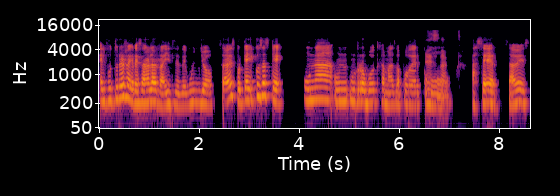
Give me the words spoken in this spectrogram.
el futuro es regresar a las raíces, según yo, ¿sabes? Porque hay cosas que una, un, un robot jamás va a poder como hacer, ¿sabes?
